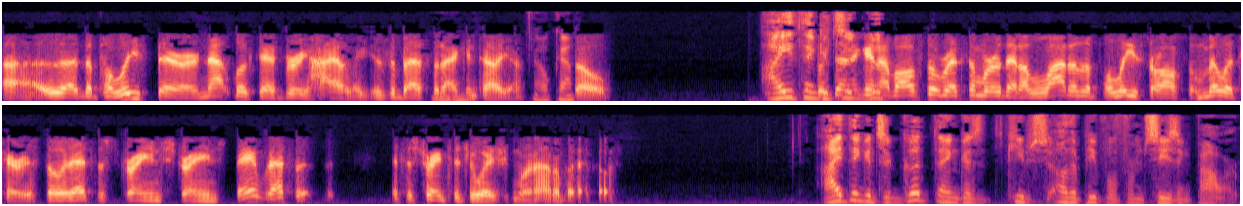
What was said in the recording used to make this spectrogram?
Uh, the, the police there are not looked at very highly. Is the best that I can tell you. okay. So, I think but it's then a again, good, I've also read somewhere that a lot of the police are also military. So that's a strange, strange. They, that's a it's a strange situation going on over there. I think it's a good thing because it keeps other people from seizing power.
